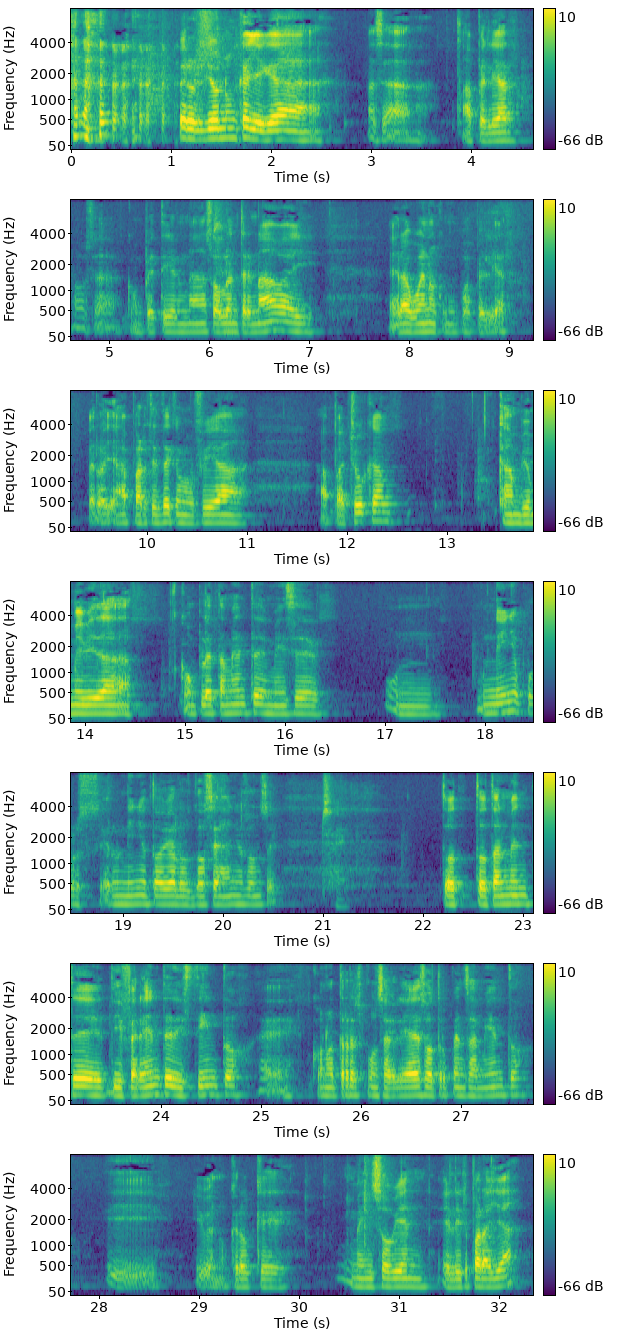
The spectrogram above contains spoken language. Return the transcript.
Pero yo nunca llegué a, o sea, a pelear, o sea, competir, nada, solo entrenaba y era bueno como para pelear. Pero ya a partir de que me fui a, a Pachuca, cambió mi vida completamente, me hice un, un, niño, pues era un niño todavía a los 12 años, 11. Sí. Totalmente diferente, distinto, eh, con otras responsabilidades, otro pensamiento y, y bueno, creo que me hizo bien el ir para allá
